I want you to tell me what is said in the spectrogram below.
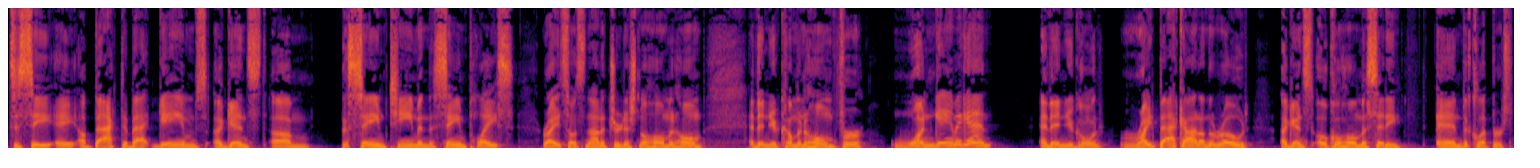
to see a, a back-to-back games against um, the same team in the same place, right? So it's not a traditional home and home. And then you're coming home for one game again, and then you're going right back out on the road against Oklahoma City and the Clippers.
